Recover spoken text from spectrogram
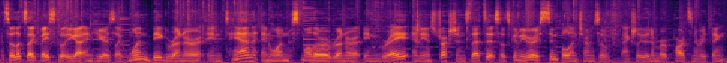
And so it looks like basically what you got in here is like one big runner in tan and one smaller runner in gray, and the instructions, that's it. So it's going to be very simple in terms of actually the number of parts and everything.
